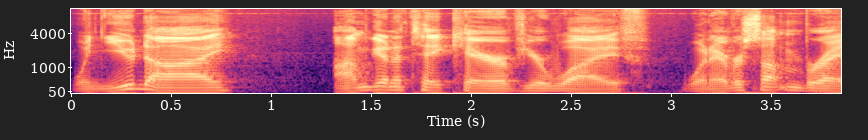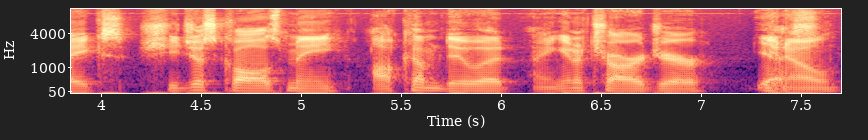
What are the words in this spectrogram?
when you die, I'm going to take care of your wife. Whenever something breaks, she just calls me. I'll come do it. I ain't going to charge her, you know,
